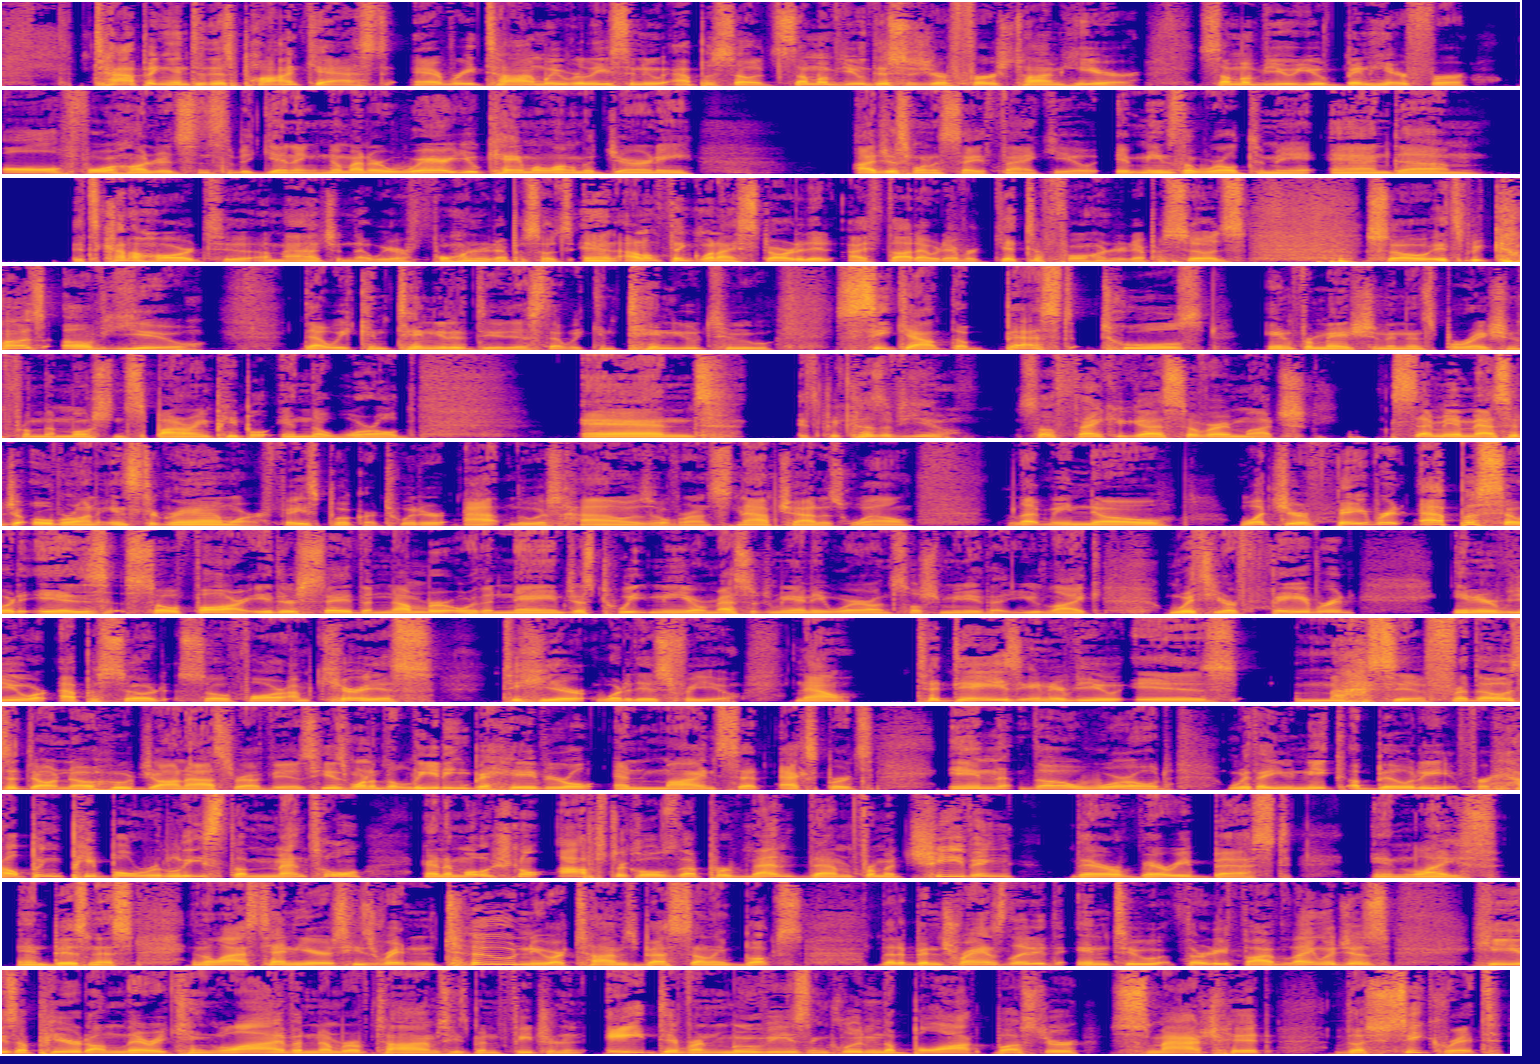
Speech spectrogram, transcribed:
tapping into this podcast every time we release a new episode. Some of you, this is your first time here. Some of you, you've been here for all 400 since the beginning. No matter where you came along the journey, I just want to say thank you. It means the world to me. And, um, it's kind of hard to imagine that we are 400 episodes in. I don't think when I started it, I thought I would ever get to 400 episodes. So it's because of you that we continue to do this, that we continue to seek out the best tools, information, and inspiration from the most inspiring people in the world. And it's because of you. So thank you guys so very much. Send me a message over on Instagram or Facebook or Twitter at Lewis Howes over on Snapchat as well. Let me know what your favorite episode is so far. Either say the number or the name. Just tweet me or message me anywhere on social media that you like with your favorite interview or episode so far. I'm curious to hear what it is for you. Now, today's interview is massive. For those that don't know who John Assaraf is, he is one of the leading behavioral and mindset experts in the world with a unique ability for helping people release the mental and emotional obstacles that prevent them from achieving their very best in life and business. In the last 10 years, he's written two New York Times best-selling books that have been translated into 35 languages. He's appeared on Larry King Live a number of times. He's been featured in eight different movies, including the blockbuster smash hit The Secret.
